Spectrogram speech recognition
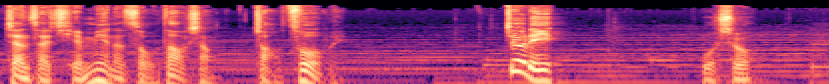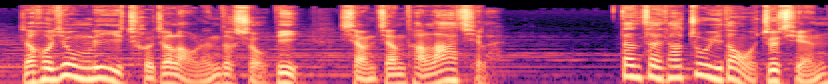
站在前面的走道上找座位。这里，我说，然后用力扯着老人的手臂，想将他拉起来。但在他注意到我之前，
